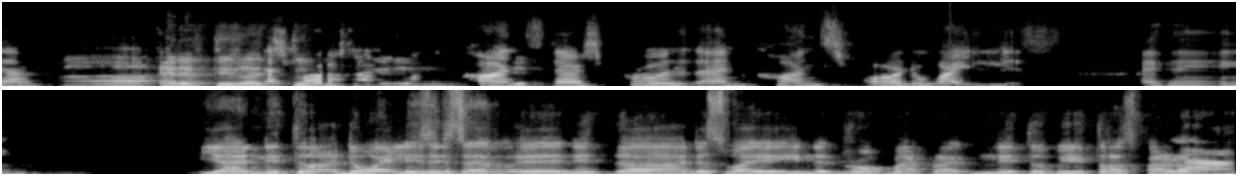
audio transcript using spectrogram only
Yeah. uh, NFT rights That's to pros together. Cons. There's pros and cons for the whitelist. I think. Yeah, need to the whitelist itself uh, need uh, that's why you need roadmap, right? Need to be transparent, Yeah.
